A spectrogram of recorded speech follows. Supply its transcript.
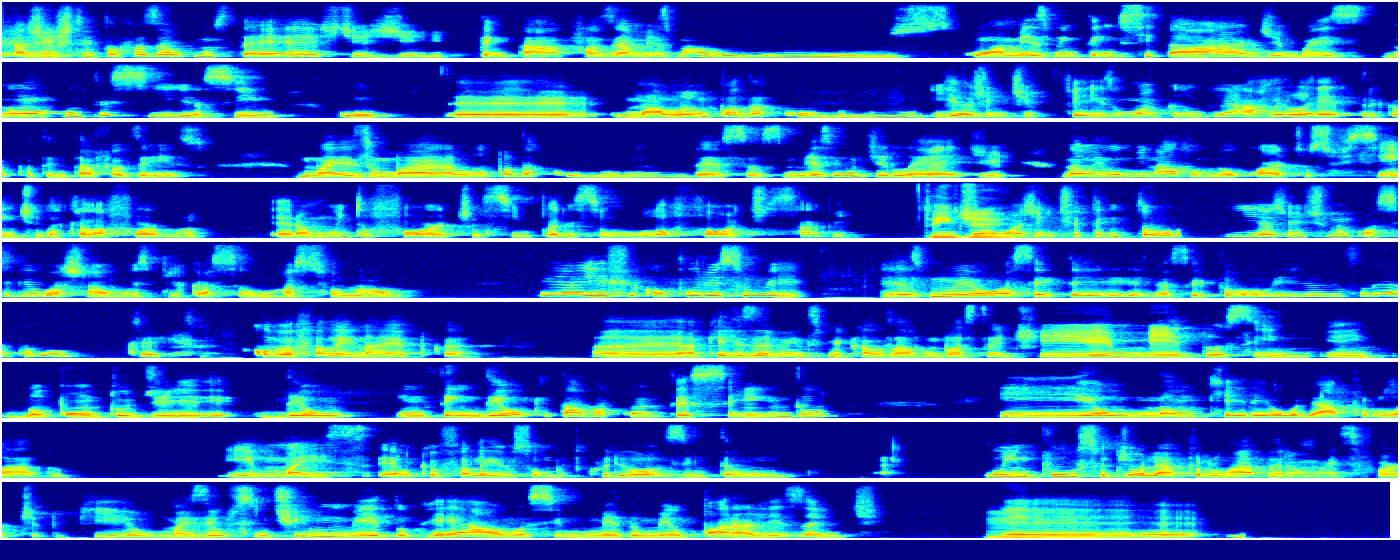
a gente tentou fazer alguns testes de tentar fazer a mesma luz, com a mesma intensidade, mas não acontecia, assim. O, é, uma lâmpada comum e a gente fez uma gambiarra elétrica para tentar fazer isso mas uma lâmpada comum dessas, mesmo de LED, não iluminava o meu quarto o suficiente daquela forma. Era muito forte, assim, parecia um holofote, sabe? Entendi. Então a gente tentou e a gente não conseguiu achar uma explicação racional. E aí ficou por isso mesmo. Eu aceitei, ele aceitou, e aí eu falei, ah, tá bom, ok. Como eu falei na época, é, aqueles eventos me causavam bastante medo, assim, em, no ponto de, de eu entender o que estava acontecendo e eu não querer olhar para o lado. E, mas é o que eu falei, eu sou muito curiosa, então o impulso de olhar para o lado era mais forte do que eu, mas eu senti um medo real, assim, um medo meio paralisante. Uhum. É,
